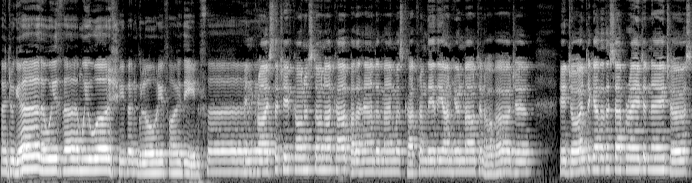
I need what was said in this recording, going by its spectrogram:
and together with them we worship and glorify thee in faith. In Christ, the chief cornerstone, not cut by the hand of man, was cut from thee the unhewn mountain, O Virgin. He joined together the separated natures.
